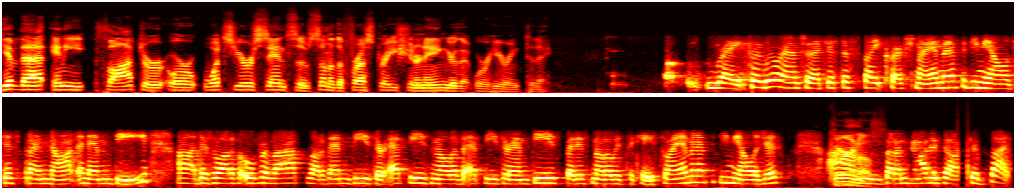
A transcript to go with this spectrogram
give that any thought, or, or what's your sense of some of the frustration and anger that we're hearing today? Right. So I will answer that. Just a slight correction. I am an epidemiologist, but I'm not an MD. Uh, there's a lot of overlap. A lot of MDs are EPIs, and a lot of EPIs are MDs, but it's not always the case. So I am an epidemiologist, um, but I'm not a doctor. But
